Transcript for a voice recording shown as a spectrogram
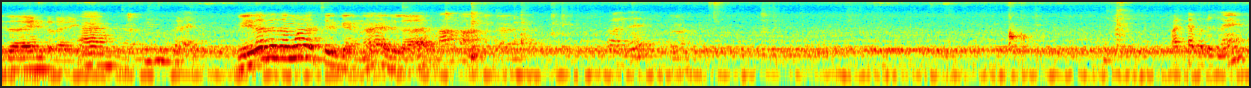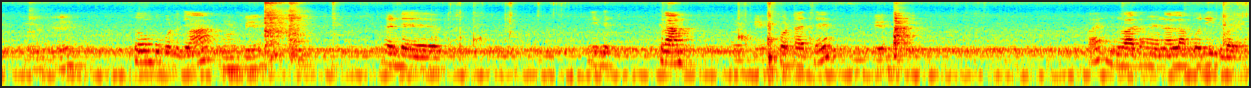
இது அயன் கடாய். ஆ. விதவிதமாக வச்சுருக்கேன்னா இதில். ஆமாம் வந்து பட்டை போட்டுக்கிறேன். சோம்பு போட்டுக்கலாம். ஓகே. ரெண்டு இது கிராம்பு ஓகே. போட்டாச்சு. இது வாதம் நல்லா பொரியுது பாருங்க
